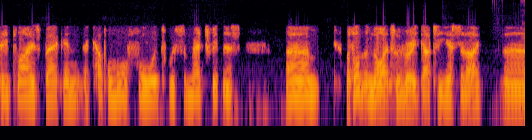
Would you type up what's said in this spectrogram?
key players back and a couple more forwards with some match fitness. Um, I thought the Knights were very gutsy yesterday. Um, that-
